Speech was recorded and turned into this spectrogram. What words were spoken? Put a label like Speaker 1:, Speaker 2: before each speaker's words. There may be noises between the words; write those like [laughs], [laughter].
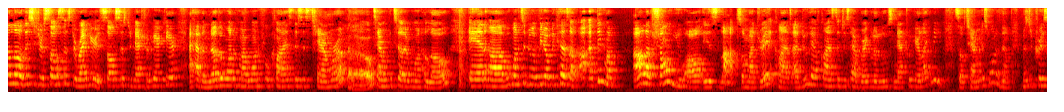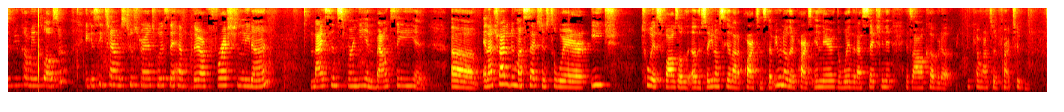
Speaker 1: Hello, this is your soul sister right here at Soul Sister Natural Hair Care. I have another one of my wonderful clients. This is Tamara.
Speaker 2: Hello.
Speaker 1: Tamara can tell everyone hello. And uh, we wanted to do a video because I, I think my all I've shown you all is locks on my dread clients. I do have clients that just have regular, loose, natural hair like me. So Tamara is one of them. Mr. Chris, if you come in closer, you can see Tamara's two-strand twists. They have they are freshly done, nice and springy and bouncy and uh, and I try to do my sections to where each twist falls over the other so you don't see a lot of parts and stuff. Even though there are parts in there, the way that I section it, it's all covered up. You come around to the front too.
